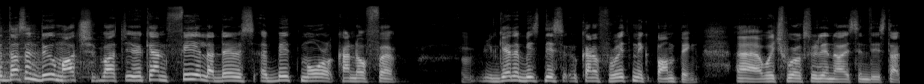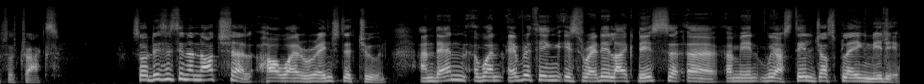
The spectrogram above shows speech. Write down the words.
It doesn't do much, but you can feel that there's a bit more kind of uh, you get a bit this kind of rhythmic pumping, uh, which works really nice in these types of tracks. So this is in a nutshell how I arrange the tune. And then when everything is ready like this, uh, I mean, we are still just playing MIDI.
